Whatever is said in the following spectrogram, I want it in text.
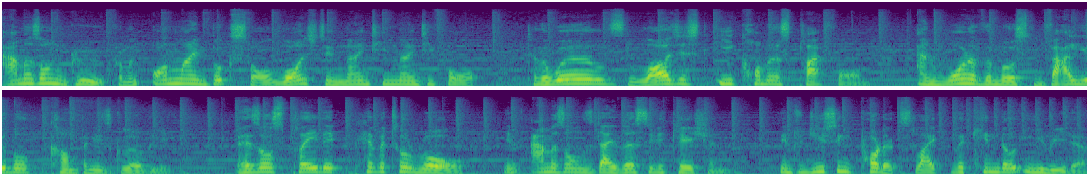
Amazon grew from an online bookstore launched in 1994 to the world's largest e-commerce platform and one of the most valuable companies globally. Bezos played a pivotal role in Amazon's diversification, introducing products like the Kindle e-reader,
